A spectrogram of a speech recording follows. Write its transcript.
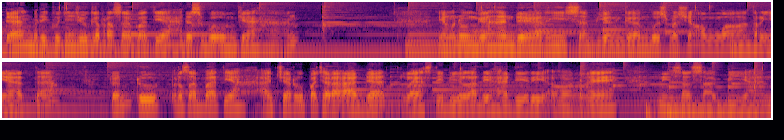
Dan berikutnya juga persahabat ya, ada sebuah unggahan. Yang menunggahan dari Sabian Gambus, Masya Allah, ternyata tentu persahabat ya, acara upacara adat Lesti Bilar dihadiri oleh Nisa Sabian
